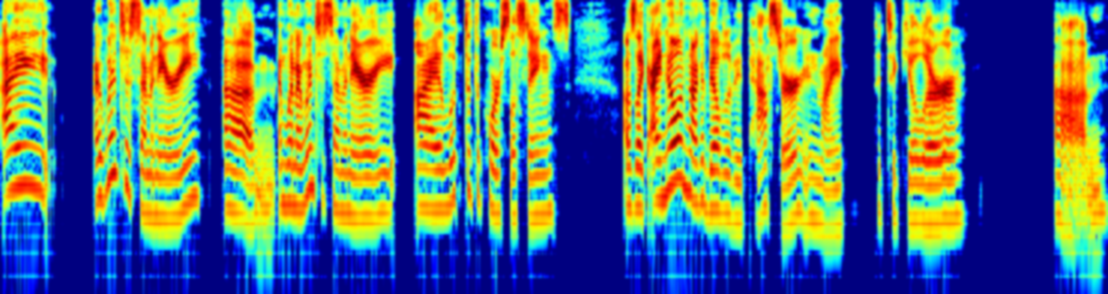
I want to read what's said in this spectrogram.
I I went to seminary. Um, and when I went to seminary, I looked at the course listings. I was like, I know I'm not gonna be able to be a pastor in my particular um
